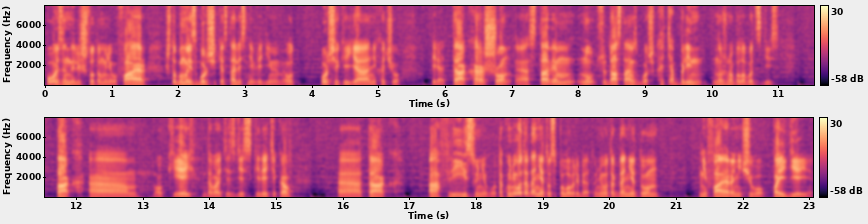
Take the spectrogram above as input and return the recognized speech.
poison или что там у него fire, чтобы мои сборщики остались невредимыми. Вот сборщики я не хочу терять. Так, хорошо, э, ставим, ну сюда ставим сборщик. Хотя, блин, нужно было вот здесь. Так, э, окей, давайте здесь скелетиков. Э, так. А, фриз у него. Так у него тогда нету спелов, ребят. У него тогда нету ни фаера, ничего, по идее.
